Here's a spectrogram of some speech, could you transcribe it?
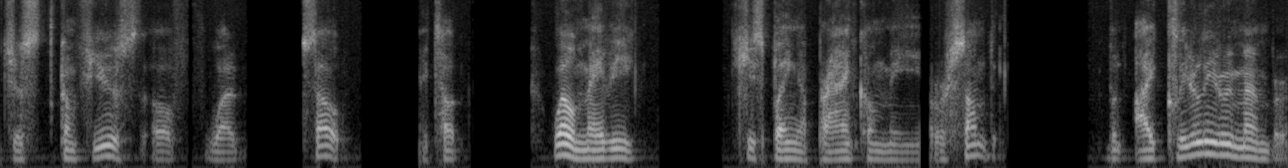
just confused of what so. I thought, well, maybe he's playing a prank on me or something. But I clearly remember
